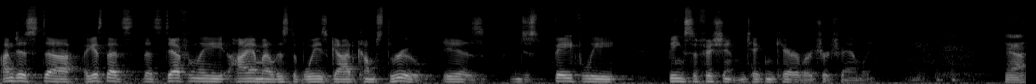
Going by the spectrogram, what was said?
I'm just, uh, I guess that's that's definitely high on my list of ways God comes through is just faithfully being sufficient and taking care of our church family. Yeah,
